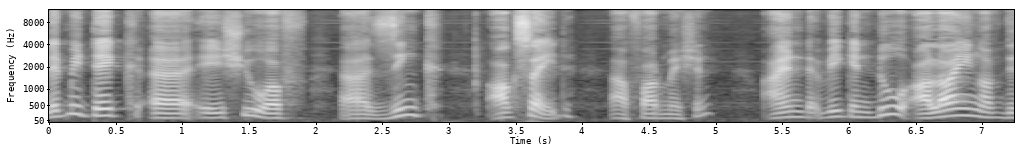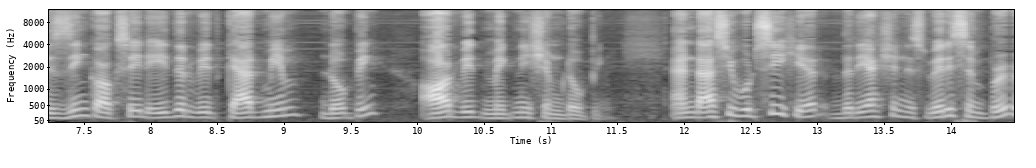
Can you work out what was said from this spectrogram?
let me take uh, a issue of uh, zinc oxide uh, formation and we can do alloying of the zinc oxide either with cadmium doping or with magnesium doping. And as you would see here the reaction is very simple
